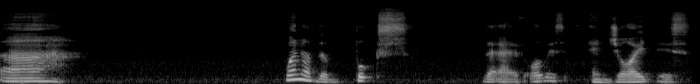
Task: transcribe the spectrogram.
Uh, one of the books that I've always enjoyed is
